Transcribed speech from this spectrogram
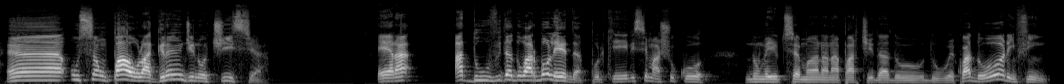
Uh, o São Paulo, a grande notícia era a dúvida do Arboleda, porque ele se machucou no meio de semana na partida do, do Equador, enfim.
